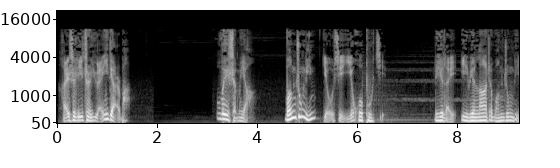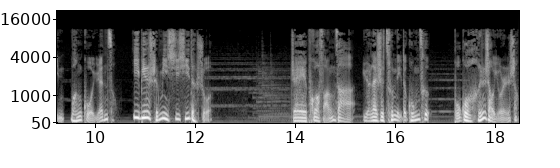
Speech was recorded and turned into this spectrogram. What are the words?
还是离这儿远一点吧。为什么呀？王忠林有些疑惑不解。李磊一边拉着王忠林往果园走，一边神秘兮兮的说：“这破房子原来是村里的公厕，不过很少有人上。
